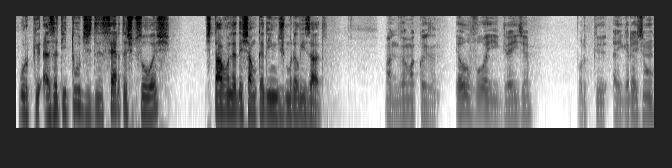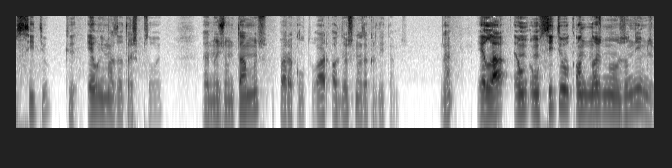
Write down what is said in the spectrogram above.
porque as atitudes de certas pessoas estavam-lhe a deixar um bocadinho desmoralizado. Mano, vê uma coisa. Eu vou à igreja porque a igreja é um sítio que eu e mais outras pessoas eh, nos juntamos para cultuar ao Deus que nós acreditamos. Né? E lá é um, um sítio onde nós nos unimos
